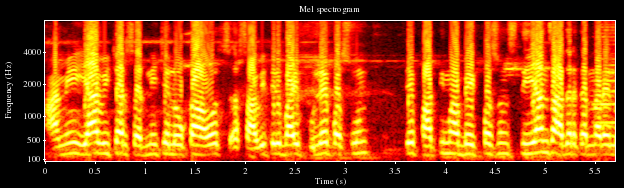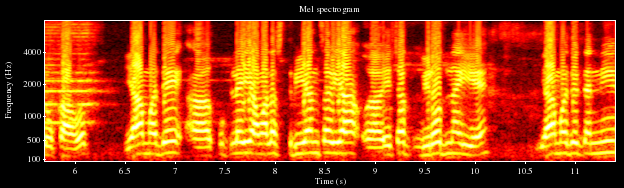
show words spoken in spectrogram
आम्ही या विचारसरणीचे लोक आहोत. सावित्रीबाई फुले पासून ते फातिमा बेगपासून स्त्रियांचा आदर करणारे लोक आहोत. यामध्ये कुठल्याही आम्हाला स्त्रियांचा या याच्यात विरोध नाहीये. यामध्ये त्यांनी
